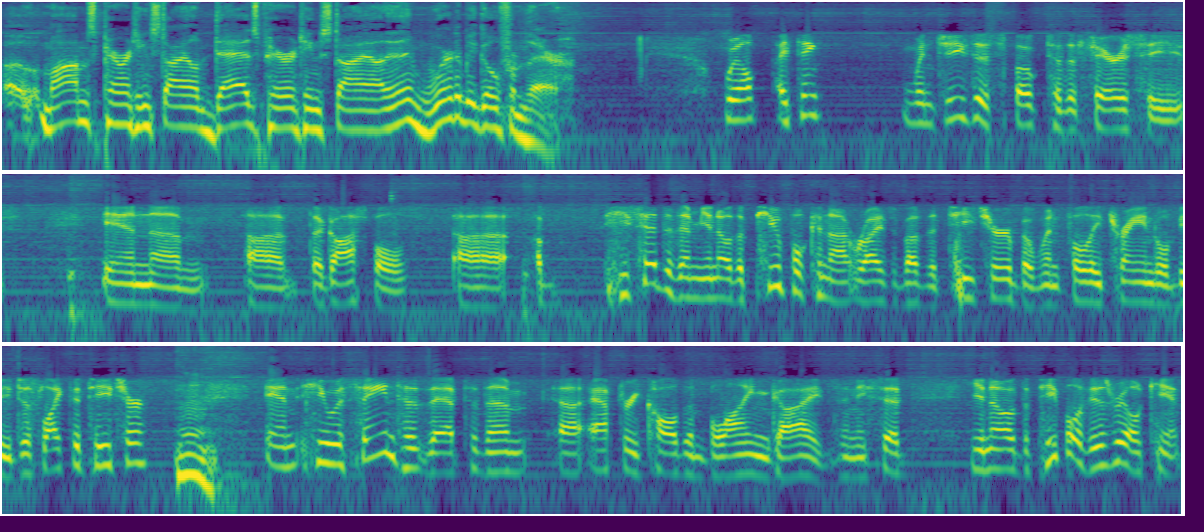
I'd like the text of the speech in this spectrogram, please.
uh, mom's parenting style, dad's parenting style, and then where do we go from there? Well, I think when Jesus spoke to the Pharisees in um, uh, the Gospels, uh, uh, he said to them, You know, the pupil cannot rise above the teacher, but when fully trained will be just like the teacher. Mm. And he was saying to that to them uh, after he called them blind guides. And he said, you know, the people of Israel can't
